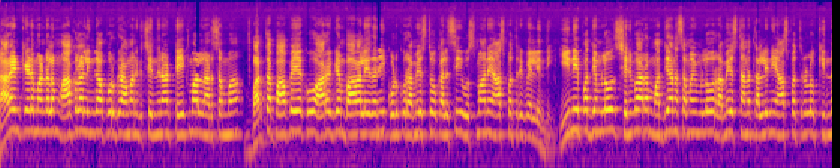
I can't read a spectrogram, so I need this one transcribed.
నారాయణఖేడ మండలం ఆకుల లింగాపూర్ గ్రామానికి చెందిన టేక్మాల్ నరసమ్మ భర్త పాపయ్యకు ఆరోగ్యం బాగలేదని కొడుకు రమేష్తో కలిసి ఉస్మానియా ఆసుపత్రికి వెళ్ళింది. ఈ నేపథ్యంలో శనివారం మధ్యాహ్న సమయంలో రమేష్ తన తల్లిని ఆసుపత్రిలో కింద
